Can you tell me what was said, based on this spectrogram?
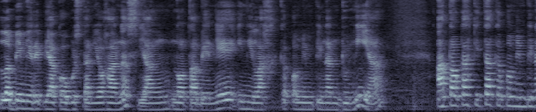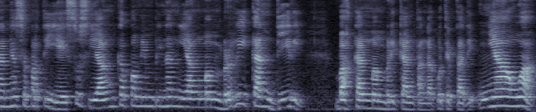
Lebih mirip Yakobus dan Yohanes yang notabene inilah kepemimpinan dunia ataukah kita kepemimpinannya seperti Yesus yang kepemimpinan yang memberikan diri bahkan memberikan tanda kutip tadi nyawa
